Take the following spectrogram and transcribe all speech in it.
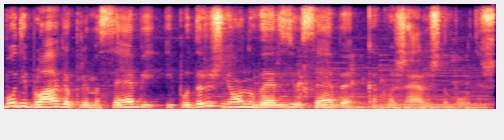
Budi blaga prema sebi i podrži onu verziju sebe kakva želiš da budeš.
